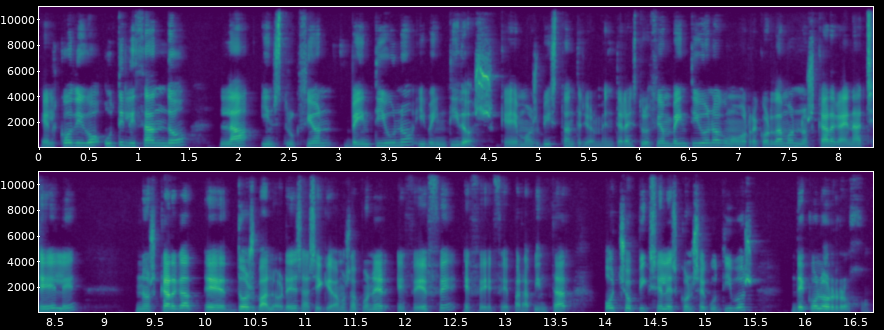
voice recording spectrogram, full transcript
el código utilizando la instrucción 21 y 22 que hemos visto anteriormente. La instrucción 21, como recordamos, nos carga en HL, nos carga eh, dos valores, así que vamos a poner FF, FF para pintar 8 píxeles consecutivos de color rojo.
